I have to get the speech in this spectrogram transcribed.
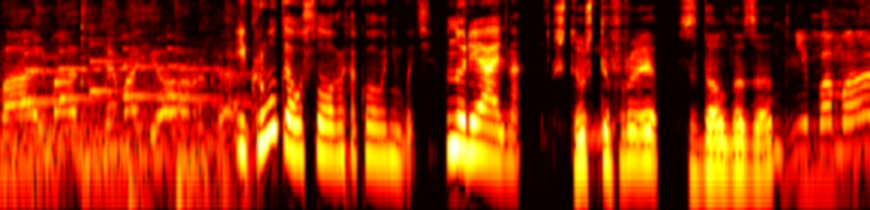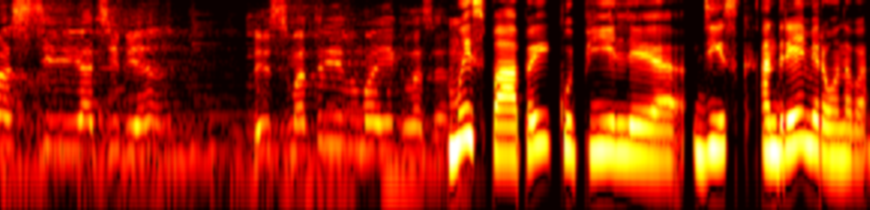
пальма де Майорка. И Круга, условно, какого-нибудь. Ну, реально. Что ж ты, Фре, сдал назад? Не по масти я тебе, ты смотри в мои глаза. Мы с папой купили диск Андрея Миронова.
